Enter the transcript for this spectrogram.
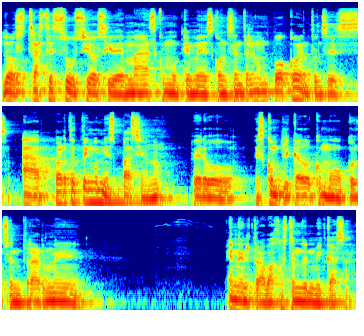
los trastes sucios y demás como que me desconcentran un poco, entonces, aparte tengo mi espacio, ¿no? Pero es complicado como concentrarme en el trabajo estando en mi casa.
